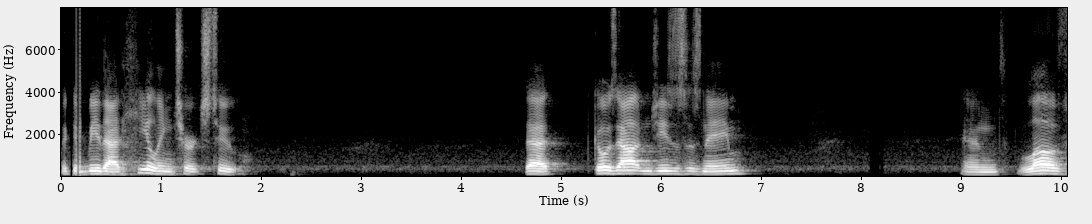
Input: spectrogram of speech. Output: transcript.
We could be that healing church too. That goes out in Jesus' name and love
